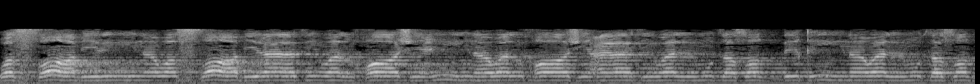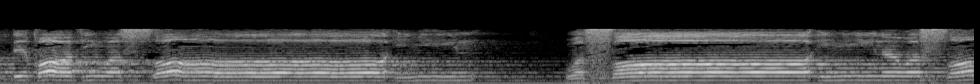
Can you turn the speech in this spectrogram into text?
والصابرين والصابرات والخاشعين والخاشعات والمتصدقين والمتصدقات والصائمين والصائمين والصائمات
